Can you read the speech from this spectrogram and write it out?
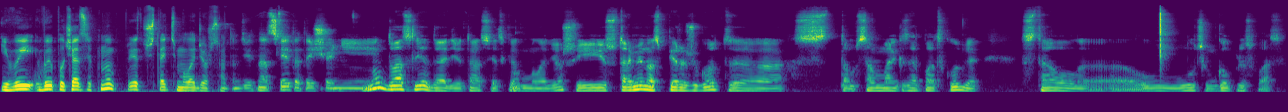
И вы, вы, получается, ну, это считайте молодежь. А там 19 лет это еще не... Ну, 20 лет, да, 19 лет, как молодежь. И Сутармин у нас первый же год, э, с, там, самая маленькая зарплата в клубе, стал э, лучшим гол плюс пас.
